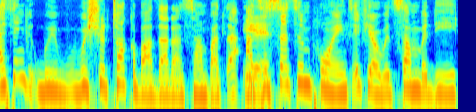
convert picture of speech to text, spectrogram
I think we we should talk about that at some but at a certain point, if you're with somebody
